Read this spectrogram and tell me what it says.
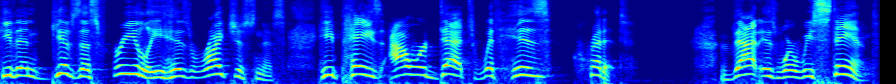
he then gives us freely his righteousness. He pays our debt with his credit. That is where we stand.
